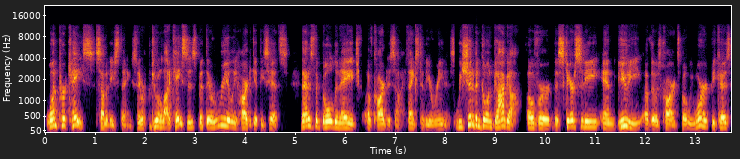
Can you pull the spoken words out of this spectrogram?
one per case. Some of these things they were doing a lot of cases, but they're really hard to get these hits. That is the golden age of card design, thanks to the arenas. We should have been going gaga over the scarcity and beauty of those cards, but we weren't because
